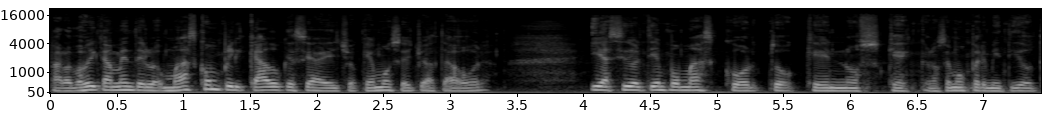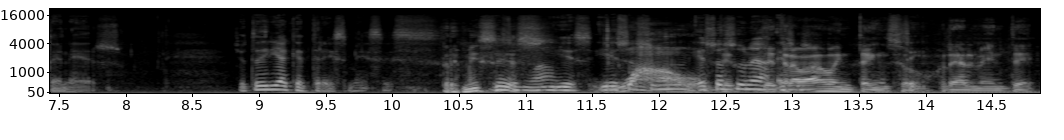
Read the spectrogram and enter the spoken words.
paradójicamente lo más complicado que se ha hecho, que hemos hecho hasta ahora, y ha sido el tiempo más corto que nos, que, nos hemos permitido tener. Yo te diría que tres meses. ¿Tres meses? y, eso, es una... De, trabajo intenso, realmente.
